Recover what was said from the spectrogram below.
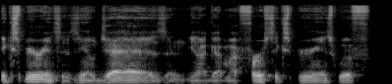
experiences, you know, jazz. And, you know, I got my first experience with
